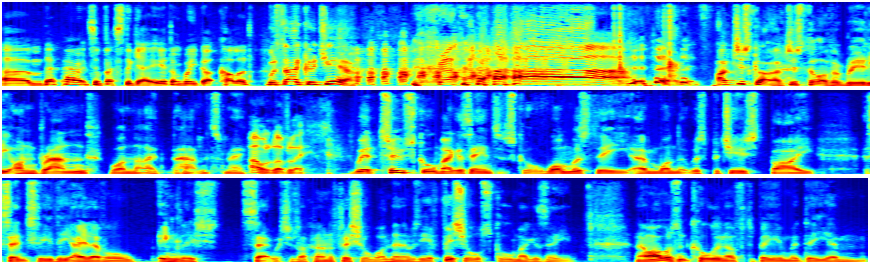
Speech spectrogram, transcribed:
Um, their parents investigated and we got collared. Was that a good year? I've just got. I've just thought of a really on-brand one that happened to me. Oh, lovely. We had two school magazines at school. One was the um, one that was produced by essentially the A level English set, which was like an unofficial one. Then there was the official school magazine. Now I wasn't cool enough to be in with the um,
